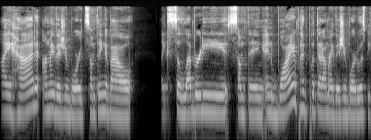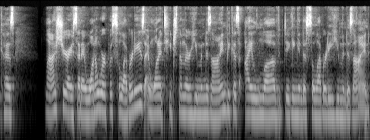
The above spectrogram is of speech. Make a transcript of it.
I had on my vision board something about like celebrity something. And why I had put that on my vision board was because last year I said I want to work with celebrities. I want to teach them their human design because I love digging into celebrity human design.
